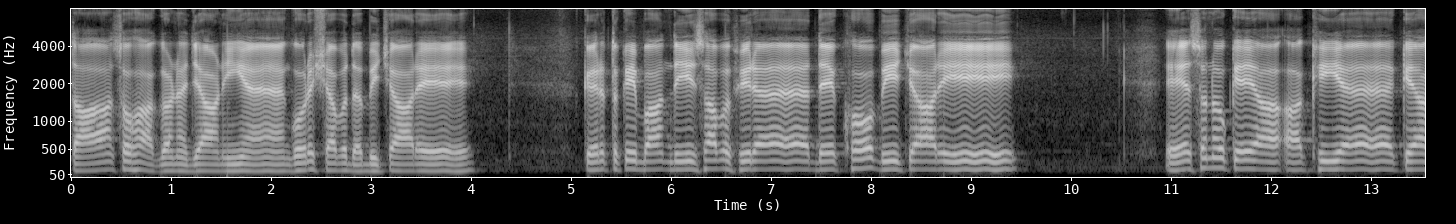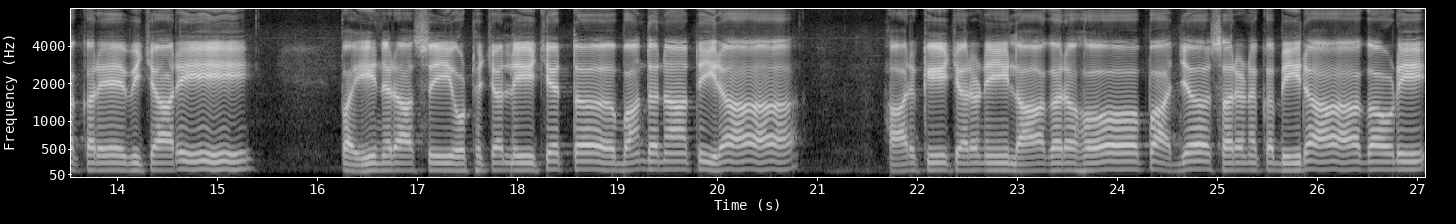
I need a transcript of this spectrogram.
ਤਾਂ ਸੁਹਾਗਣ ਜਾਣੀਐ ਗੁਰ ਸ਼ਬਦ ਵਿਚਾਰੇ। ਕਿਰਤ ਕੀ ਬਾਂਦੀ ਸਭ ਫਿਰੈ, ਦੇਖੋ ਵਿਚਾਰੀ। ਇਸ ਨੂੰ ਕਿਆ ਆਖੀਐ, ਕਿਆ ਕਰੇ ਵਿਚਾਰੀ। ਭਈ ਨਿਰਾਸੀ ਉਠ ਚਲੀ ਚਿਤ, ਬੰਦ ਨਾ ਧੀਰਾ। ਹਰ ਕੀ ਚਰਣੀ ਲਾਗ ਰਹੋ, ਭਜ ਸਰਣ ਕਬੀਰਾ ਗੌੜੀ।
